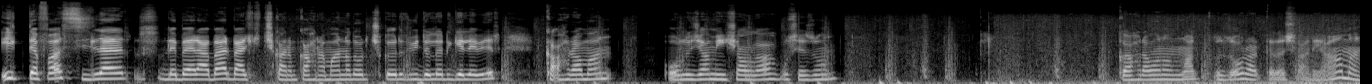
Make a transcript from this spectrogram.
İlk defa sizlerle beraber belki çıkarım kahramana doğru çıkıyoruz videoları gelebilir. Kahraman olacağım inşallah bu sezon kahraman olmak zor arkadaşlar ya ama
